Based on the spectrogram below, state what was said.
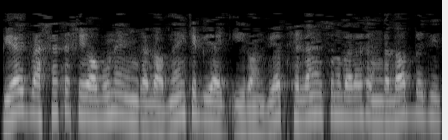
بیایید وسط خیابون انقلاب نه اینکه بیاید ایران بیاید پلنتون رو برای انقلاب بدید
